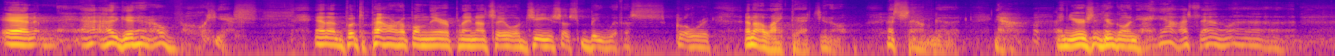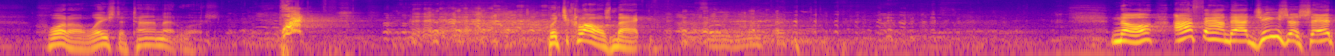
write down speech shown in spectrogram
And I'd get in, oh, oh, yes. And I'd put the power up on the airplane. I'd say, oh, Jesus, be with us. Glory. And I like that, you know. That sounds good. Yeah. And you're, you're going, yeah, yeah, that sounds, uh, what a waste of time that was. What? Put your claws back. No, I found out Jesus said,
